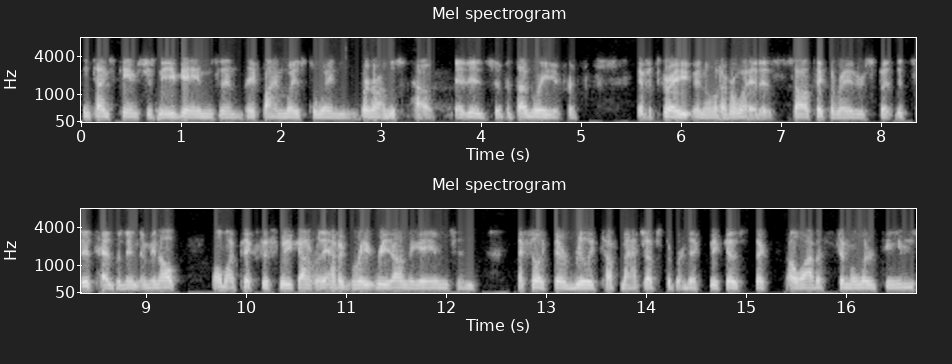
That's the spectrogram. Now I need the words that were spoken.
Sometimes teams just need games and they find ways to win regardless of how it is. If it's ugly, if it's if it's great, you know, whatever way it is. So I'll take the Raiders, but it's it's hesitant. I mean, all all my picks this week, I don't really have a great read on the games, and I feel like they're really tough matchups to predict because they're a lot of similar teams,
